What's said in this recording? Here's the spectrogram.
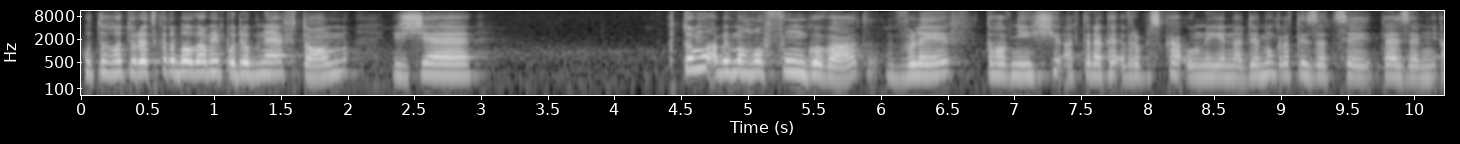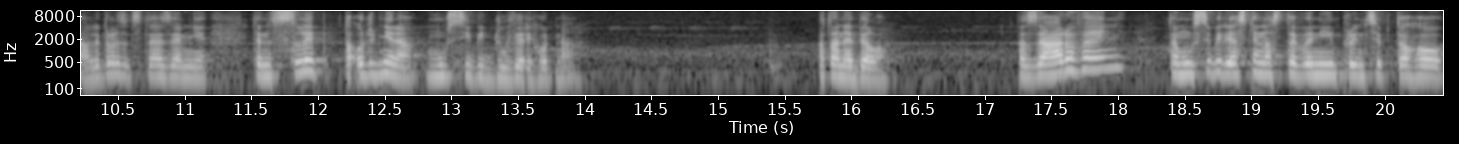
U toho Turecka to bylo velmi podobné v tom, že k tomu, aby mohlo fungovat vliv toho vnějšího aktéra jako Evropská unie na demokratizaci té země a liberalizaci té země, ten slib, ta odměna musí být důvěryhodná. A ta nebyla. A zároveň tam musí být jasně nastavený princip toho,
